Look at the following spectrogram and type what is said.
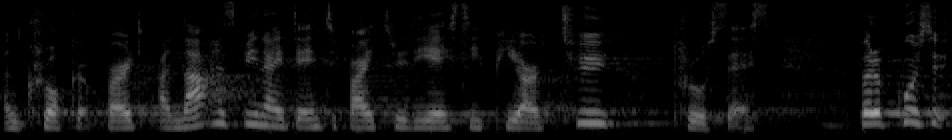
and Crocketford, and that has been identified through the SEPR2 process. But of course, it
